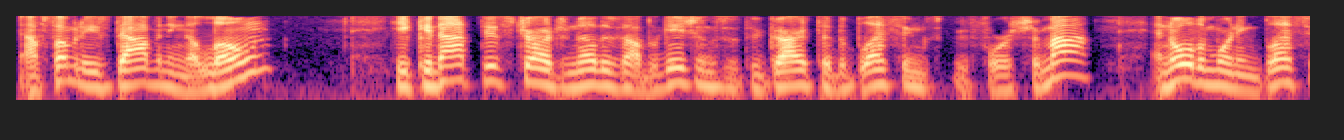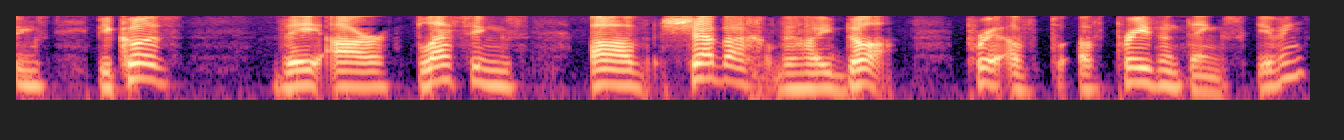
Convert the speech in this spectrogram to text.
now if somebody is davening alone, he cannot discharge another's obligations with regard to the blessings before Shema and all the morning blessings because they are blessings of Shevach v'Haidah, of, of praise and thanksgiving.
